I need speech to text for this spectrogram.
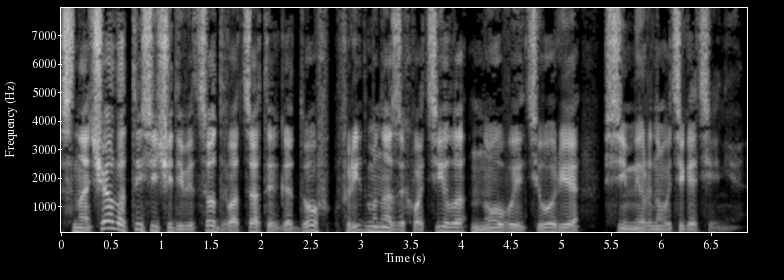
С начала 1920-х годов Фридмана захватила новая теория всемирного тяготения.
